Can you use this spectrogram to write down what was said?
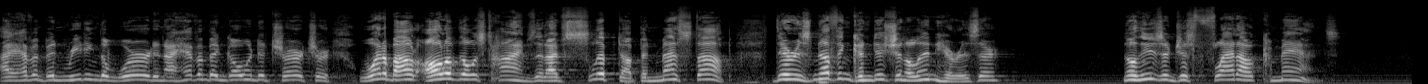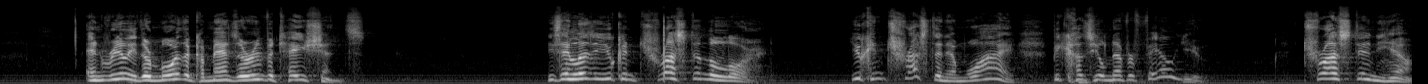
I haven't been reading the word and I haven't been going to church? Or what about all of those times that I've slipped up and messed up? There is nothing conditional in here, is there? No, these are just flat out commands. And really, they're more than commands, they're invitations. He's saying, listen, you can trust in the Lord. You can trust in Him. Why? Because He'll never fail you. Trust in Him.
